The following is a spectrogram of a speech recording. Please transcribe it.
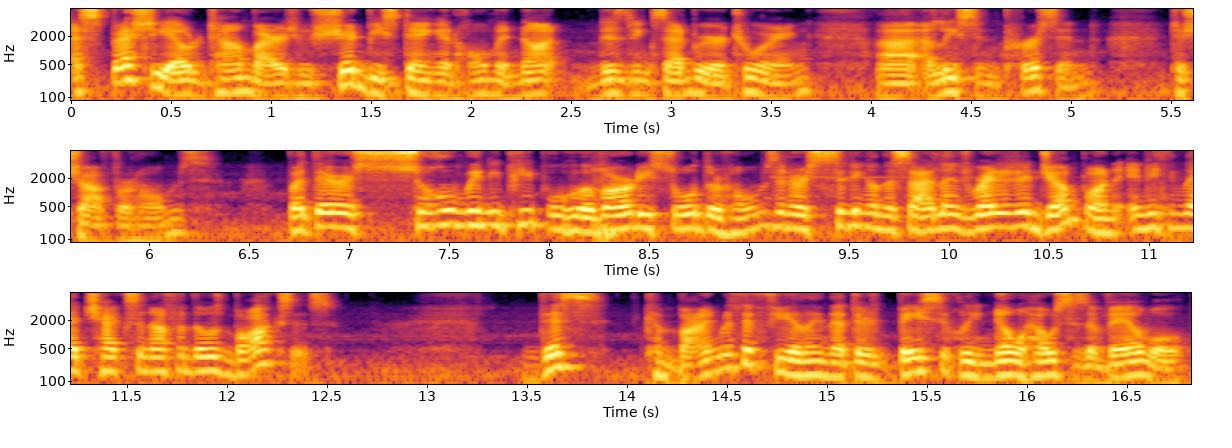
especially out of town buyers who should be staying at home and not visiting Sudbury or touring, uh, at least in person, to shop for homes. But there are so many people who have already sold their homes and are sitting on the sidelines ready to jump on anything that checks enough of those boxes. This, combined with the feeling that there's basically no houses available,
